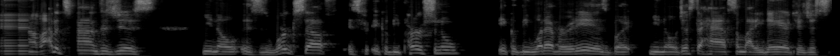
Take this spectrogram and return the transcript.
and a lot of times it's just you know, it's work stuff. It's, it could be personal. It could be whatever it is. But, you know, just to have somebody there to just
